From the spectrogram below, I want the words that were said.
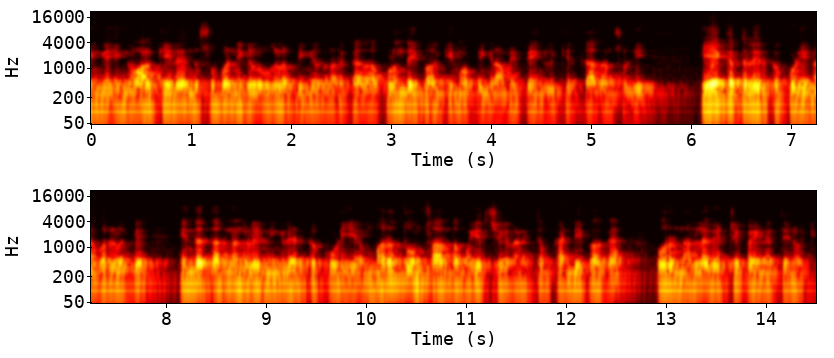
எங்கள் எங்கள் வாழ்க்கையில் இந்த சுப நிகழ்வுகள் அப்படிங்கிறது நடக்காதா? குழந்தை பாக்கியம் அப்படிங்கிற அமைப்பே எங்களுக்கு இருக்காதான்னு சொல்லி ஏக்கத்தில் இருக்கக்கூடிய நபர்களுக்கு இந்த தருணங்களில் நீங்கள் எடுக்கக்கூடிய மருத்துவம் சார்ந்த முயற்சிகள் அனைத்தும் கண்டிப்பாக ஒரு நல்ல வெற்றி பயணத்தை நோக்கி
